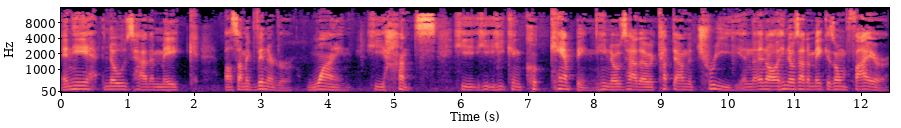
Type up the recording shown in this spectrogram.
and he knows how to make balsamic vinegar, wine. He hunts. He, he he can cook camping. He knows how to cut down a tree, and and all. He knows how to make his own fire.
